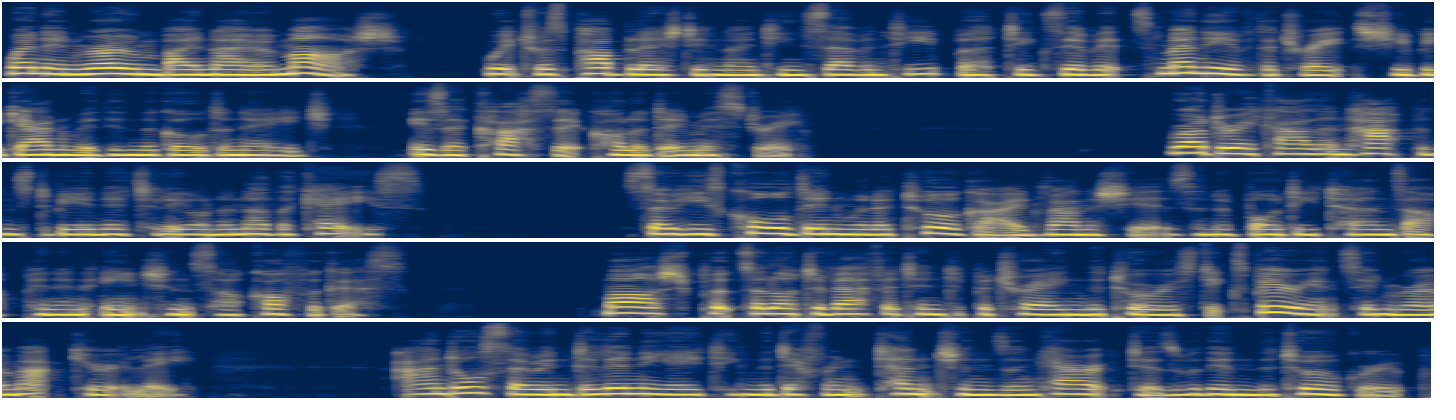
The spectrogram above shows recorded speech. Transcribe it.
When in Rome by Ngaio Marsh, which was published in 1970 but exhibits many of the traits she began with in the Golden Age, is a classic holiday mystery. Roderick Alleyn happens to be in Italy on another case, so he's called in when a tour guide vanishes and a body turns up in an ancient sarcophagus. Marsh puts a lot of effort into portraying the tourist experience in Rome accurately, and also in delineating the different tensions and characters within the tour group.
